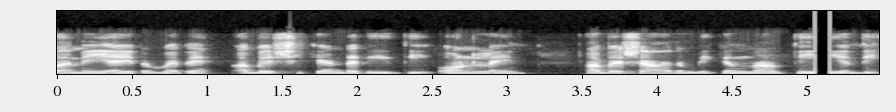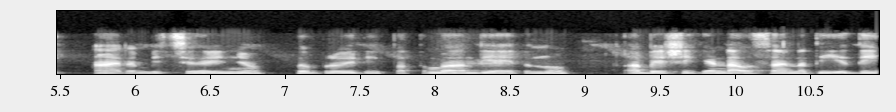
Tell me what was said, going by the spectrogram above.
പതിനയ്യായിരം വരെ അപേക്ഷിക്കേണ്ട രീതി ഓൺലൈൻ അപേക്ഷ ആരംഭിക്കുന്ന തീയതി ആരംഭിച്ചു കഴിഞ്ഞു ഫെബ്രുവരി പത്തൊമ്പതാം തീയതി ആയിരുന്നു അപേക്ഷിക്കേണ്ട അവസാന തീയതി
